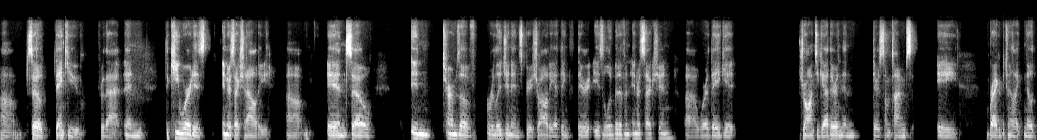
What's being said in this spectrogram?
Um, so thank you for that. And the key word is intersectionality. Um, and so in terms of religion and spirituality, I think there is a little bit of an intersection uh, where they get drawn together, and then there's sometimes a bracket between like no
